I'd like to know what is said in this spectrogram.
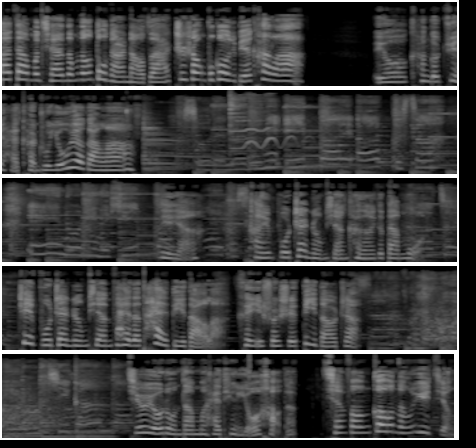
发弹幕前能不能动点脑子啊？智商不够就别看了。啊！哎呦，看个剧还看出优越感了。那天看一部战争片，看到一个弹幕，这部战争片拍的太地道了，可以说是地道战。其实有种弹幕还挺友好的，前方高能预警，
